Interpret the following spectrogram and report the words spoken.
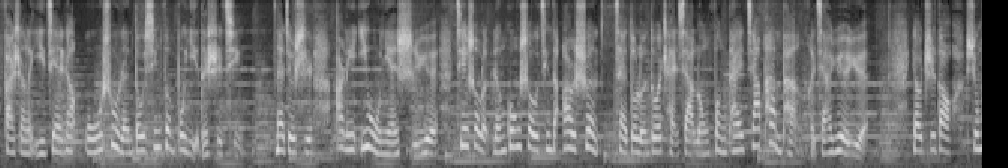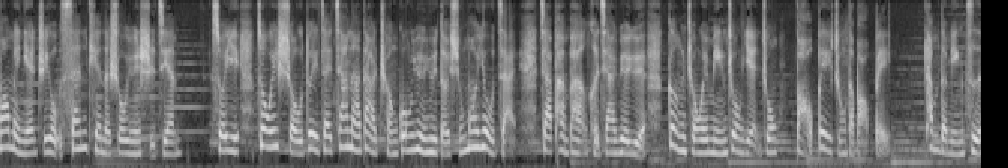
发生了一件让无数人都兴奋不已的事情，那就是二零一五年十月，接受了人工受精的二顺在多伦多产下龙凤胎加盼盼和加月月。要知道，熊猫每年只有三天的受孕时间，所以作为首对在加拿大成功孕育的熊猫幼崽，加盼盼和加月月更成为民众眼中宝贝中的宝贝。他们的名字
